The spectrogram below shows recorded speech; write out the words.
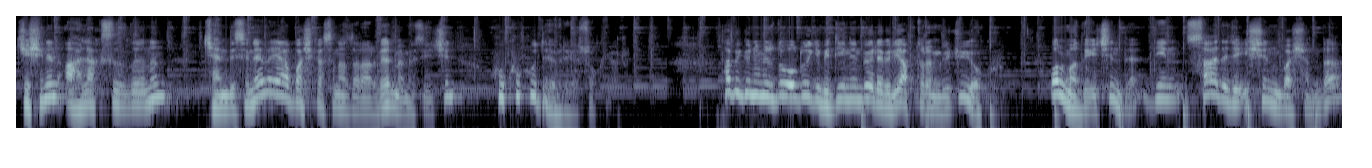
kişinin ahlaksızlığının kendisine veya başkasına zarar vermemesi için hukuku devreye sokuyor. Tabi günümüzde olduğu gibi dinin böyle bir yaptırım gücü yok. Olmadığı için de din sadece işin başında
